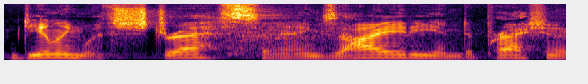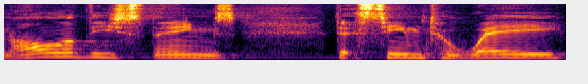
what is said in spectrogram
I'm dealing with stress and anxiety and depression and all of these things that seem to weigh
